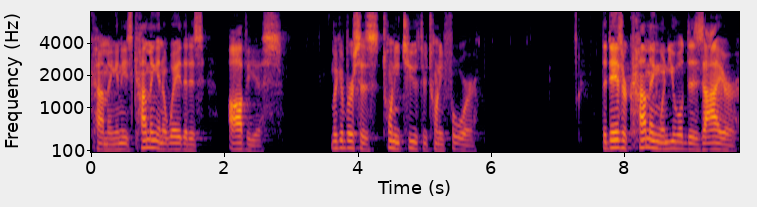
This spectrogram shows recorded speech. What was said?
coming, and he's coming in a way that is obvious. Look at verses 22 through 24. The days are coming when you will desire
